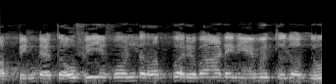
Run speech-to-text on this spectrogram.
റബ്ബിന്റെ തൗഫീഖ് കൊണ്ട് റബ്ബ് ഒരുപാട് നിയമത്ത് തന്നു.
